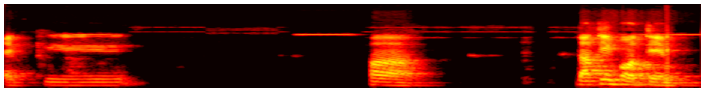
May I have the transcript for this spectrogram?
é que pá, dá tempo ao tempo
